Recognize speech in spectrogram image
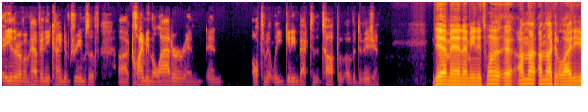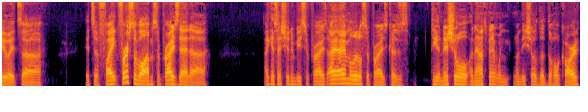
either of them have any kind of dreams of uh, climbing the ladder and and ultimately getting back to the top of, of a division. Yeah, man. I mean, it's one of. Uh, I'm not. I'm not gonna lie to you. It's uh, it's a fight. First of all, I'm surprised that uh, I guess I shouldn't be surprised. I, I am a little surprised because the initial announcement when when they showed the the whole card,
